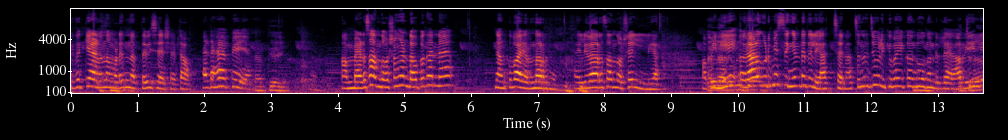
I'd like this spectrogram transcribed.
ഇതൊക്കെയാണ് നമ്മുടെ ഇന്നത്തെ വിശേഷം കേട്ടോ. ഏട്ടാ ഹാപ്പി ആയ? അമ്മയുടെ സന്തോഷം കണ്ടപ്പോ തന്നെ ഞങ്ങക്ക് വയറ് നിറഞ്ഞു. അതിൽ വേറെ സന്തോഷം ഇല്ല അപ്പൊ ഇനി ഒരാളും കൂടി മിസ്സിംഗ് ഉണ്ടതില്ലേ അച്ഛൻ അച്ഛൻ ജോലിക്ക് പോയിക്കാൻ തോന്നുന്നുണ്ടല്ലേ? അറിയില്ല.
